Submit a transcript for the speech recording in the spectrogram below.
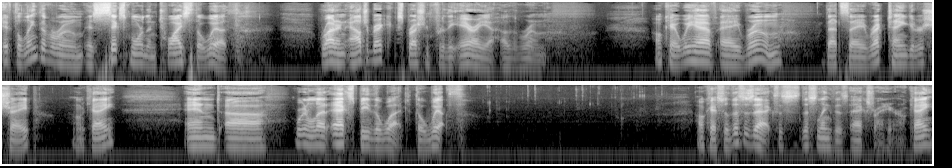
If the length of a room is 6 more than twice the width, write an algebraic expression for the area of the room. Okay, we have a room that's a rectangular shape, okay, and uh, we're going to let x be the what? The width. Okay, so this is x. This, this length is x right here, okay?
